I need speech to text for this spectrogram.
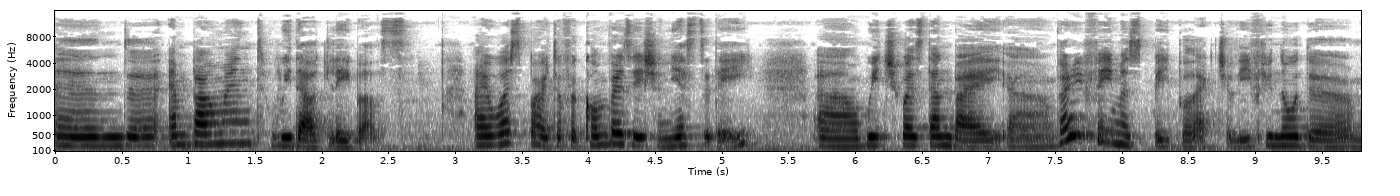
and uh, empowerment without labels. I was part of a conversation yesterday, uh, which was done by uh, very famous people actually. If you know the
